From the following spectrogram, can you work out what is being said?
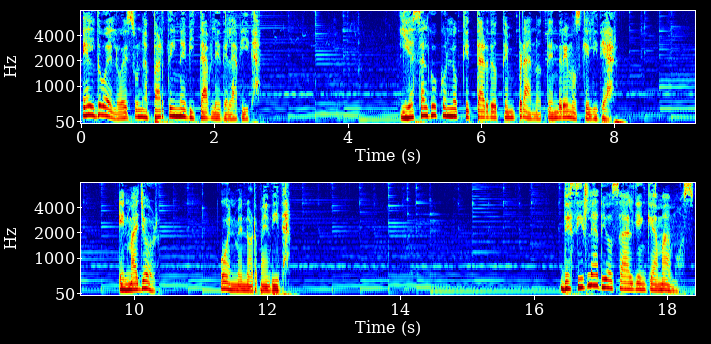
El duelo es una parte inevitable de la vida. Y es algo con lo que tarde o temprano tendremos que lidiar. En mayor o en menor medida. Decirle adiós a alguien que amamos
